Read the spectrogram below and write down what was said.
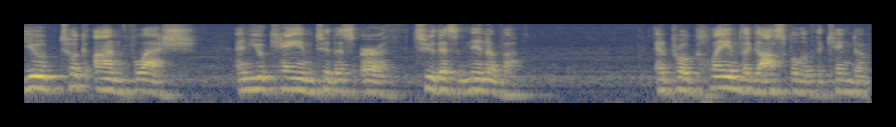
You took on flesh and you came to this earth, to this Nineveh, and proclaimed the gospel of the kingdom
